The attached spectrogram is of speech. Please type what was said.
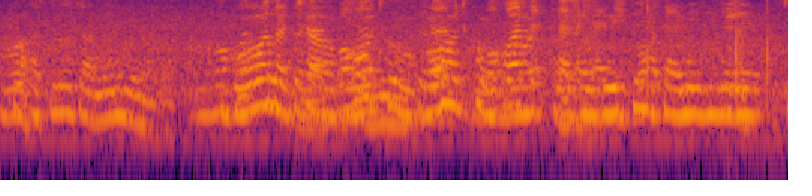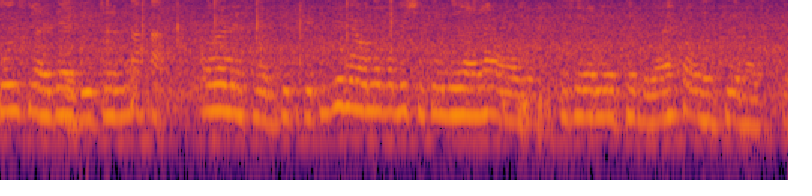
ਤੂੰ। ਅਸਲੋਂ ਚਾਨਣ ਮੁਨਾਰਾ ਸੀ ਬਹੁਤ ਅੱਛਾ, ਬਹੁਤ ਬਹੁਤ ਖੂਬਸੂਰਤ ਬਹੁਤ ਖੂਬ, ਬਹੁਤ ਬਹੁਤ ਅੱਛਾ ਲੱਗਾ ਜੀ ਸਿੰਘ ਬਹੁਤ ਸੈਣੀ ਜੀ ਜੀ। ਜਿਹੜੇ ਸੋਲ ਸਰਾਏ ਦੇ ਐਡੀਟਰ ਨੇ। ਉਹਨਾਂ ਨੇ ਸਮਰਪਿਤ ਕੀਤੀ ਸੀ ਮੈਂ ਉਹਨਾਂ ਦਾ ਵੀ ਸ਼ੁਕਰਗੁਜ਼ਾਰ ਹਾਂ ਔਰ ਤੁਸੀਂ ਮੈਨੂੰ ਇੱਥੇ ਬੁਲਾਇਆ ਉਸ ਦੇ ਵਾਸਤੇ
